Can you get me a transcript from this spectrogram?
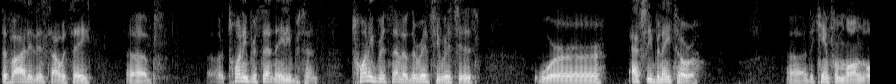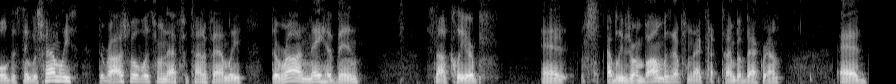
divided into, I would say, uh, 20% and 80%. 20% of the Richie Riches were actually B'nai Torah. Uh, they came from long, old, distinguished families. The Rashba was from that kind of family. The Ran may have been, it's not clear. And I believe the Ramban was that from that type of background. And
